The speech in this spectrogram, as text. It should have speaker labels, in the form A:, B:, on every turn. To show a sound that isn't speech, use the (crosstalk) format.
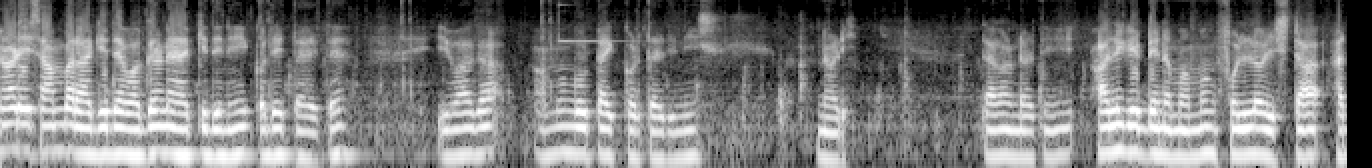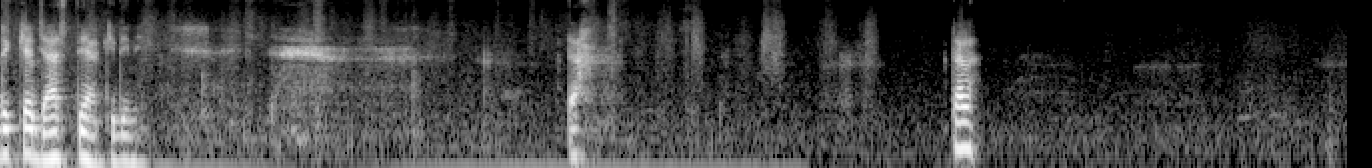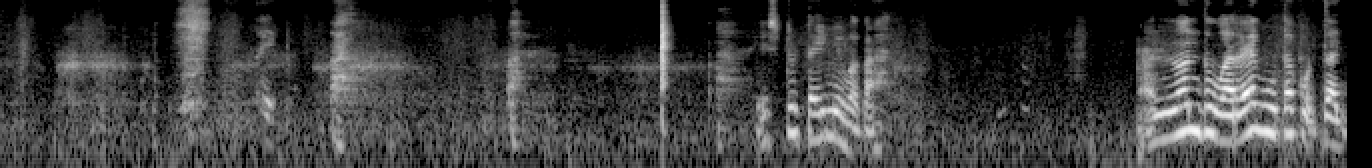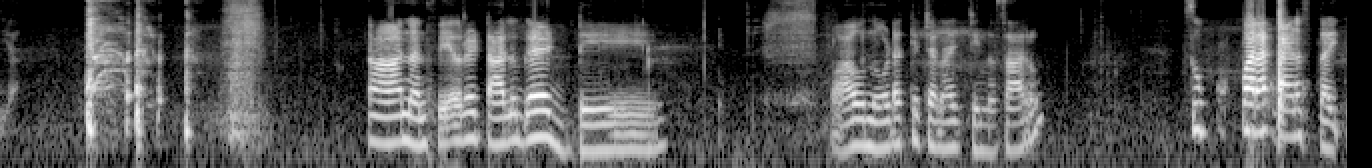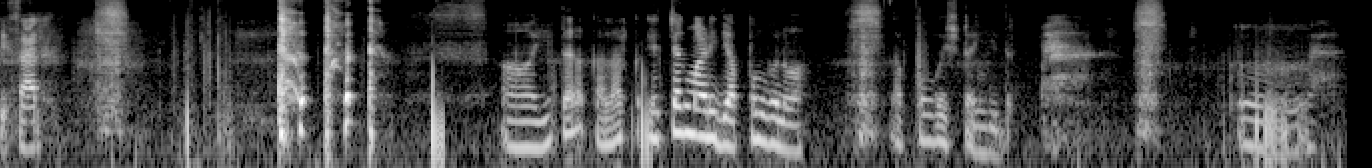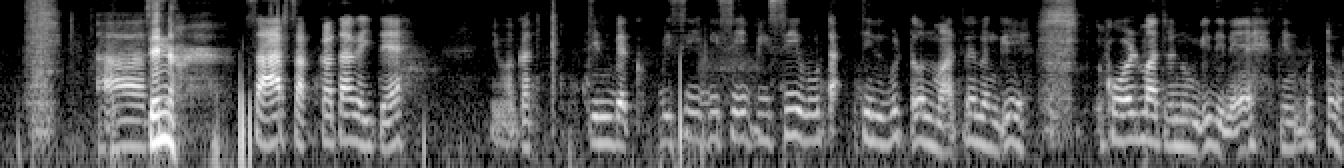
A: ನೋಡಿ ಸಾಂಬಾರ್ ಆಗಿದೆ, ಒಗ್ಗರಣೆ ಹಾಕಿದ್ದೀನಿ ಕುದೀತಾ ಐತೆ ಇವಾಗ ಅಮ್ಮಂಗೆ ಊಟ ಕೊಡ್ತಾ ಇದ್ದೀನಿ, ನೋಡಿ. ತಗೊಂಡೋಗ್ತೀನಿ ಆಲೂಗೆಡ್ಡೆ ನಮ್ಮ ಅಮ್ಮಂಗೆ ಫುಲ್ಲು ಇಷ್ಟ, ಅದಕ್ಕೆ ಜಾಸ್ತಿ ಹಾಕಿದ್ದೀನಿ. ತಗ
B: ಎಷ್ಟು ಟೈಮ್ ಇವಾಗ. ಹನ್ನೊಂದುವರೆಗೆ ಊಟ ಕೊಡ್ತಾ ಇದೀಯ? (coughs) ಆ ನನ್ನ ಫೇವ್ರೆಟ್ ಆಲೂಗಡ್ಡೆ. ವಾವ್, ನೋಡಕ್ಕೆ ಚೆನ್ನಾಗಿ ಚಿನ್ನ ಸಾರು. ಸೂಪರಾಗಿ ಕಾಣಿಸ್ತಾ ಐತಿ ಸಾರು. (coughs) ಈ ಥರ ಕಲರ್ ಹೆಚ್ಚಾಗಿ ಮಾಡಿದ್ಯಾ ಅಪ್ಪಂಗೂ ಅಪ್ಪಂಗೂ ಇಷ್ಟ ಹಿಂಗಿದ್ರೆ.
A: ತಿನ್ನು.
B: ಸಾರು ಸಖತ್ತಾಗೈತೆ ಇವಾಗ ತಿನ್ಬೇಕು. ಬಿಸಿ ಬಿಸಿ ಬಿಸಿ ಊಟ. ತಿನ್ಬಿಟ್ಟು ಒಂದು ಮಾತ್ರೆ ನುಂಗಿ ಕೋಲ್ಡ್ ಮಾತ್ರೆ ನುಂಗಿದ್ದೀನಿ ತಿನ್ಬಿಟ್ಟು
